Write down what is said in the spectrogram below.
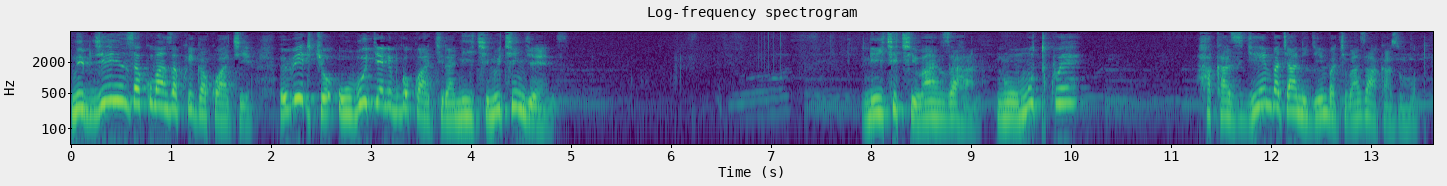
Ni byiza kubanza kwiga kwakira bityo ubugeni bwo kwakira ni ikintu cy'ingenzi. Ni iki kibanza hano? Ni umutwe hakaza igihimba cyangwa igihimba kibanza hakaza umutwe.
